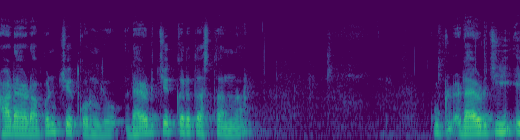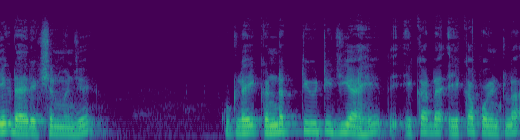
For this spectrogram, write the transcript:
हा डायोड आपण चेक करून घेऊ. डायोड चेक करत असताना कुठलं डायोडची एक डायरेक्शन म्हणजे कुठल्याही कंडक्टिव्हिटी जी आहे ते एका डा एका पॉईंटला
